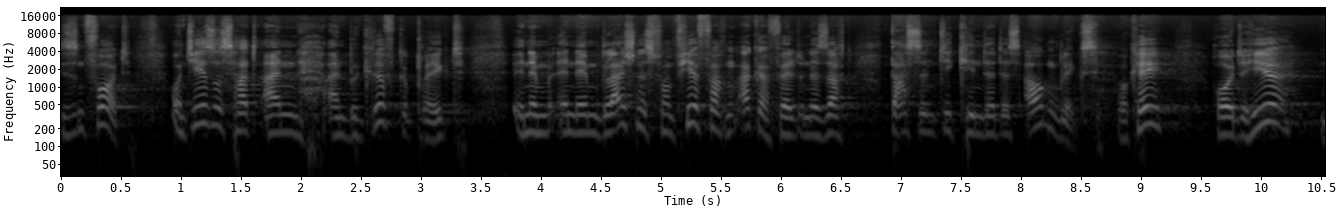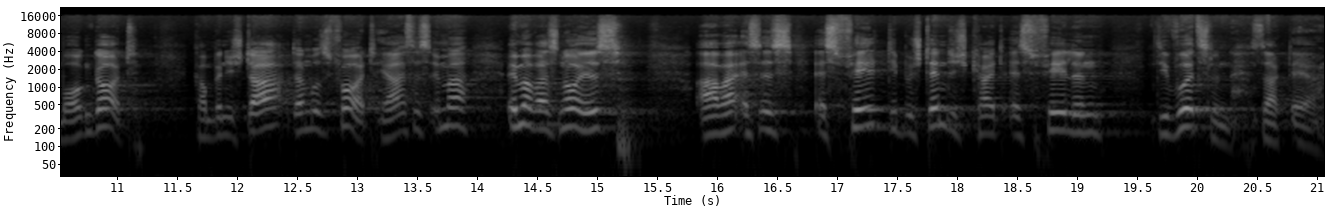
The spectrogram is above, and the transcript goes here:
Sie sind fort. Und Jesus hat einen, einen Begriff geprägt in dem, in dem Gleichnis vom vierfachen Ackerfeld und er sagt, das sind die Kinder des Augenblicks. Okay? Heute hier, morgen dort. Kaum bin ich da, dann muss ich fort. Ja, es ist immer, immer was Neues, aber es, ist, es fehlt die Beständigkeit, es fehlen die Wurzeln, sagt er.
